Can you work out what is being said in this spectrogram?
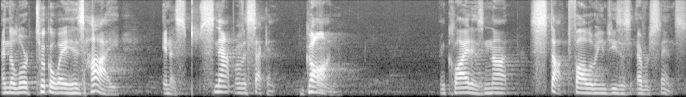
And the Lord took away his high in a snap of a second. Gone. And Clyde has not stopped following Jesus ever since.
